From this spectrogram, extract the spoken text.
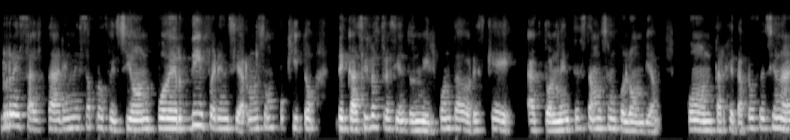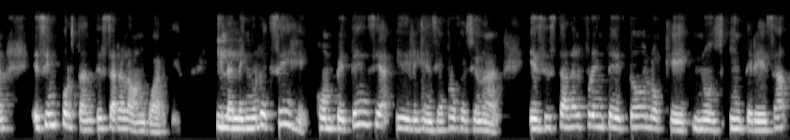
resaltar en esa profesión, poder diferenciarnos un poquito de casi los 300 mil contadores que actualmente estamos en Colombia con tarjeta profesional, es importante estar a la vanguardia. Y la ley nos lo exige, competencia y diligencia profesional. Es estar al frente de todo lo que nos interesa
